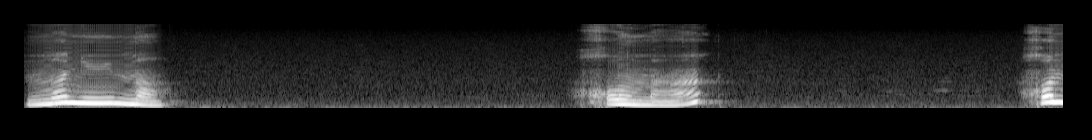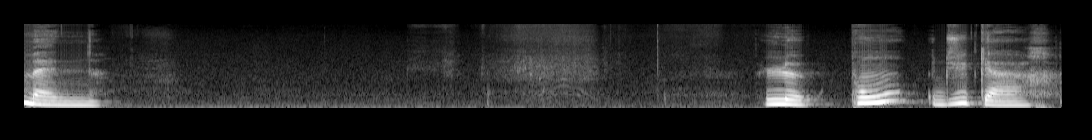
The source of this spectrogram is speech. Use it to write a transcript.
monument, romain, Le pont du Gard.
